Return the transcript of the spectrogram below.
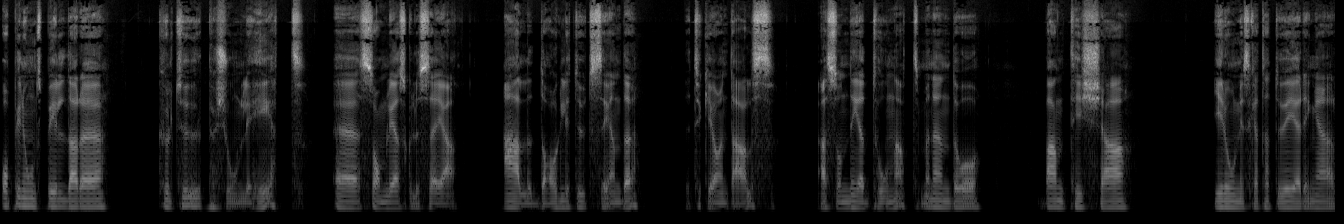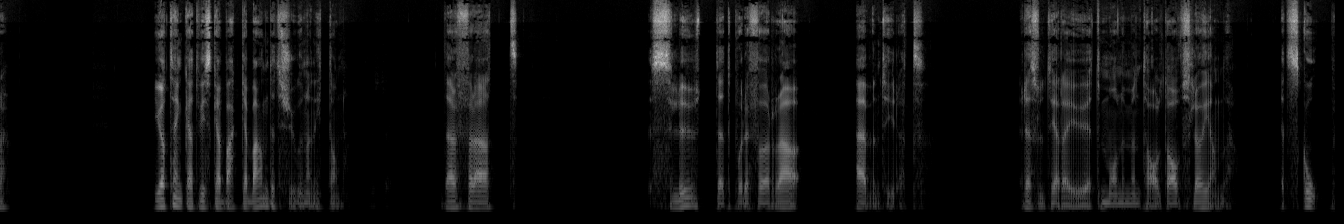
Opinionsbildare, kulturpersonlighet, eh, somliga skulle säga alldagligt utseende. Det tycker jag inte alls. Alltså nedtonat men ändå bandtischa, ironiska tatueringar. Jag tänker att vi ska backa bandet 2019. Därför att slutet på det förra äventyret resulterar ju i ett monumentalt avslöjande. Ett skop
